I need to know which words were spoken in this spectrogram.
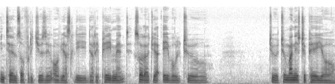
in terms of reducing obviously the repayment so that you are able to to to manage to pay your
